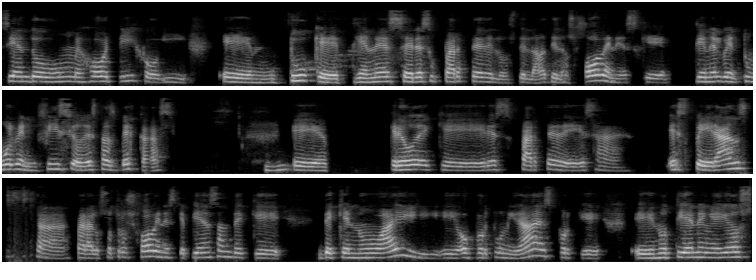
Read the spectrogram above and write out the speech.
siendo un mejor hijo y eh, tú que tienes, eres parte de los, de, la, de los jóvenes que tiene el, tuvo el beneficio de estas becas, eh, creo de que eres parte de esa esperanza para los otros jóvenes que piensan de que de que no hay eh, oportunidades porque no tienen ellos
